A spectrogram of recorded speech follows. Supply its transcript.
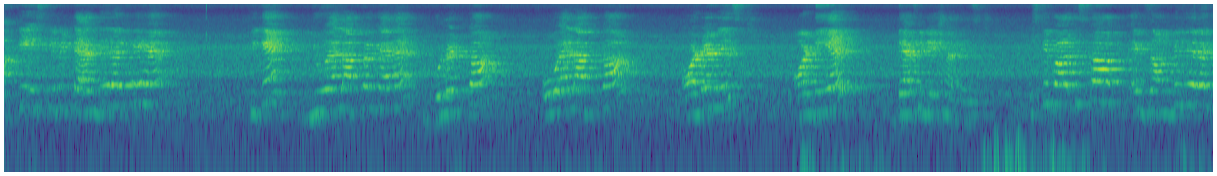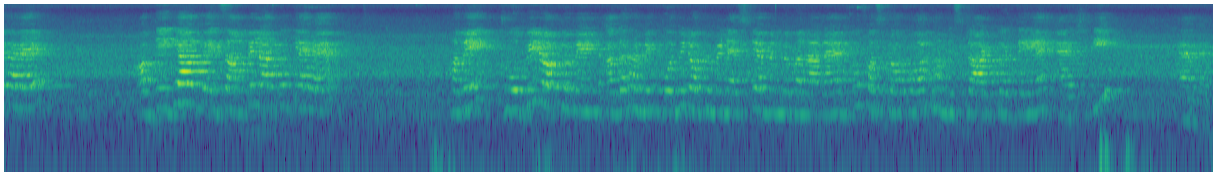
आपके इसके भी टैग दे रखे हैं। ठीक है? यूएल आपका क्या है? बुलेट का ओएल आपका ऑर्डर लिस्ट और डी एन डेफिनेशन इसके बाद इसका आप एग्ज़ाम्पल दे रखा है। अब देखिए आप एग्ज़ाम्पल आपको क्या है? हमें जो भी डॉक्यूमेंट अगर हमें कोई भी डॉक्यूमेंट एच एल में बनाना है तो फ़र्स्ट ऑफ़ ऑल हम स्टार्ट करते हैं एच टी एम एल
